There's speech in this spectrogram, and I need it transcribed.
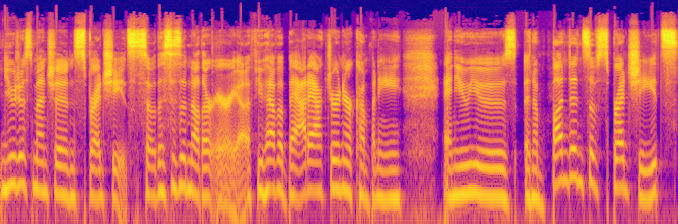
you just mentioned spreadsheets. So this is another area. If you have a bad actor in your company and you use an abundance of spreadsheets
